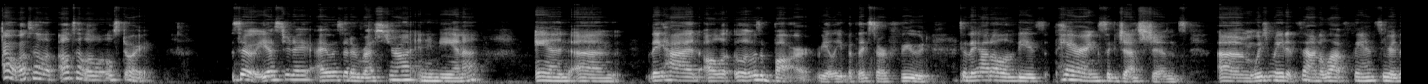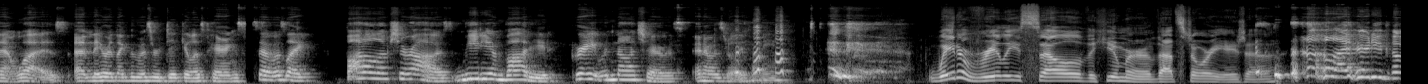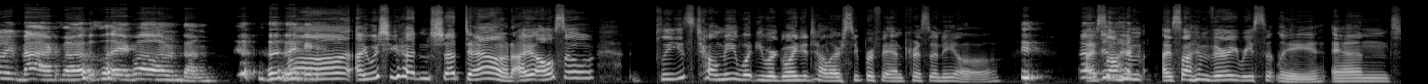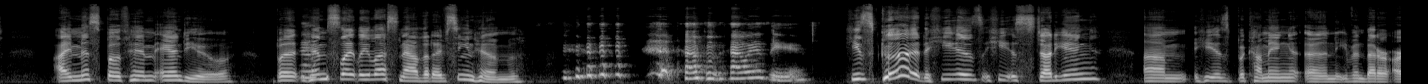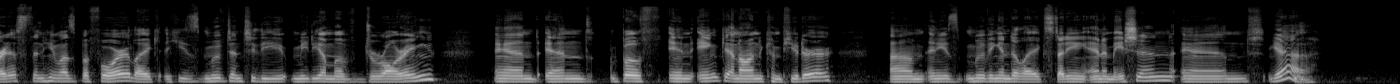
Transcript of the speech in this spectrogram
Oh, I'll tell, I'll tell a little story. So yesterday, I was at a restaurant in Indiana, and um, they had all well, it was a bar really but they served food. So they had all of these pairing suggestions um, which made it sound a lot fancier than it was. And they were like the most ridiculous pairings. So it was like bottle of shiraz medium bodied great with nachos. And it was really funny. Way to really sell the humor of that story, Asia. i heard you coming back so i was like well i'm done. Aw, I wish you hadn't shut down. I also, please tell me what you were going to tell our super fan Chris O'Neill. I saw him. I saw him very recently, and I miss both him and you, but him slightly less now that I've seen him. how, how is he He's good. He is. He is studying. Um, he is becoming an even better artist than he was before. Like he's moved into the medium of drawing, and and both in ink and on computer. Um, and he's moving into like studying animation, and yeah,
